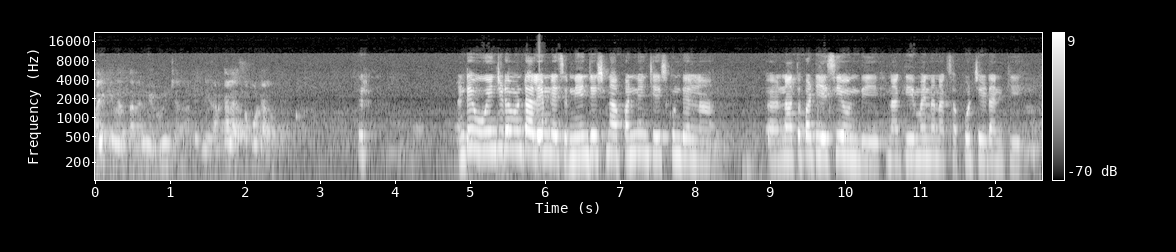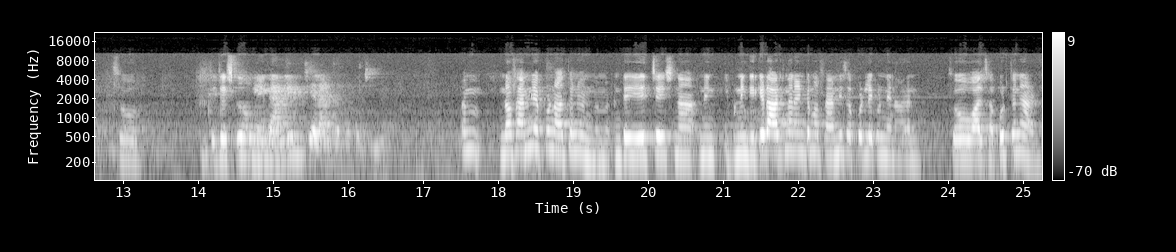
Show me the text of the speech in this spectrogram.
పైకి వెళ్తానని మీరు ఊహించారు? అంటే మీ వెనకాల సపోర్ట్ ఎలా ఉంది? అంటే ఊహించడం అంటే అలా ఏం లేదు సార్. నేను చేసిన పని నేను చేసుకుంటూ వెళ్ళిన నాతో పాటు ఏసీ ఉంది నాకు ఏమైనా నాకు సపోర్ట్ చేయడానికి. సో జస్ట్ మీ ఫ్యామిలీ నుంచి ఎలాంటి సపోర్ట్ వచ్చింది? మ్యామ్, నా ఫ్యామిలీ ఎప్పుడు నాతోనే ఉంది మ్యామ్ అంటే ఏది చేసినా నేను ఇప్పుడు నేను క్రికెట్ ఆడుతున్నానంటే మా ఫ్యామిలీ సపోర్ట్ లేకుండా నేను ఆడను. సో వాళ్ళ సపోర్ట్తోనే ఆడను.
